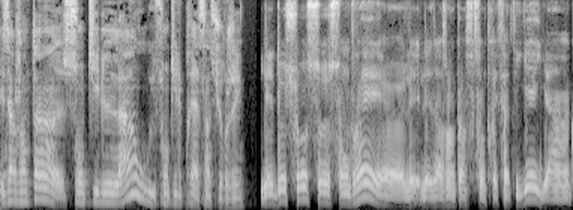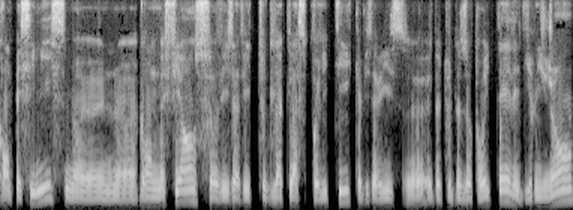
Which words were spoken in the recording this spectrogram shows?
Les Argentins sont-ils là ou sont-ils prêts à s'insurger? Les deux choses sont vraies. Euh, les, Argentins sont très fatigués. Il y a un grand pessimisme, une grande méfiance vis-à-vis de toute la classe politique, vis-à-vis euh, de toutes les autorités, les dirigeants.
